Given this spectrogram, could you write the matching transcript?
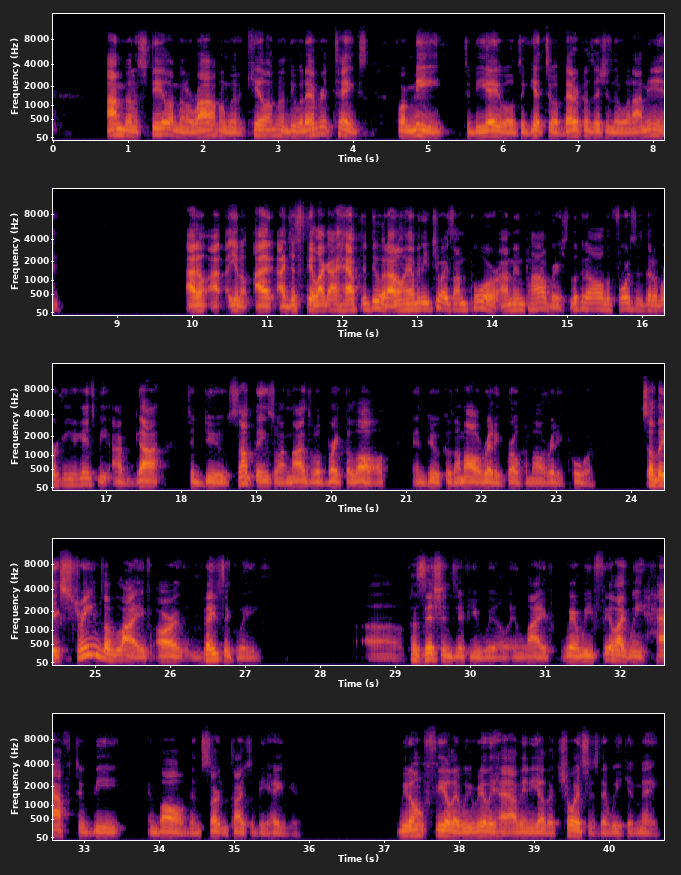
I'm going to steal, I'm going to rob, I'm going to kill, I'm going to do whatever it takes for me to be able to get to a better position than what I'm in. I don't, I, you know, I, I just feel like I have to do it. I don't have any choice. I'm poor. I'm impoverished. Look at all the forces that are working against me. I've got to do something. So I might as well break the law and do because I'm already broke. I'm already poor. So the extremes of life are basically uh, positions, if you will, in life where we feel like we have to be involved in certain types of behavior. We don't feel that we really have any other choices that we can make.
